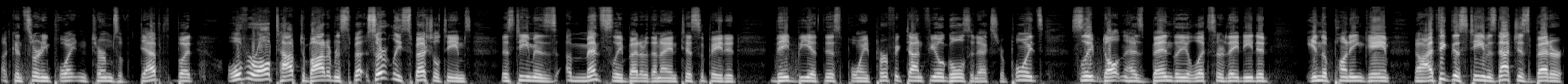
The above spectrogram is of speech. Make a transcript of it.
a concerning point in terms of depth. But overall, top to bottom, certainly special teams, this team is immensely better than I anticipated they'd be at this point. Perfect on field goals and extra points. Sleep-Dalton has been the elixir they needed in the punting game. Now, I think this team is not just better,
